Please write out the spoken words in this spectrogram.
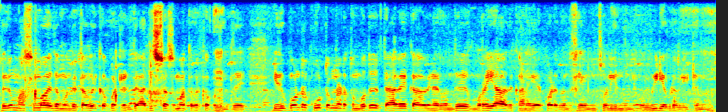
பெரும் அசம்பாவிதம் வந்து தவிர்க்கப்பட்டிருக்குது அதிர்ஷ்டசமாக தவிர்க்கப்பட்டிருந்தது. இது போன்ற கூட்டம் நடத்தும்போது தேவேக்காவினர் வந்து முறையாக அதுக்கான ஏற்பாடுகள் வந்து செய்யணும்னு சொல்லியிருந்தீங்க. ஒரு வீடியோ கூட வெளியிட்டிருந்தீங்க.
